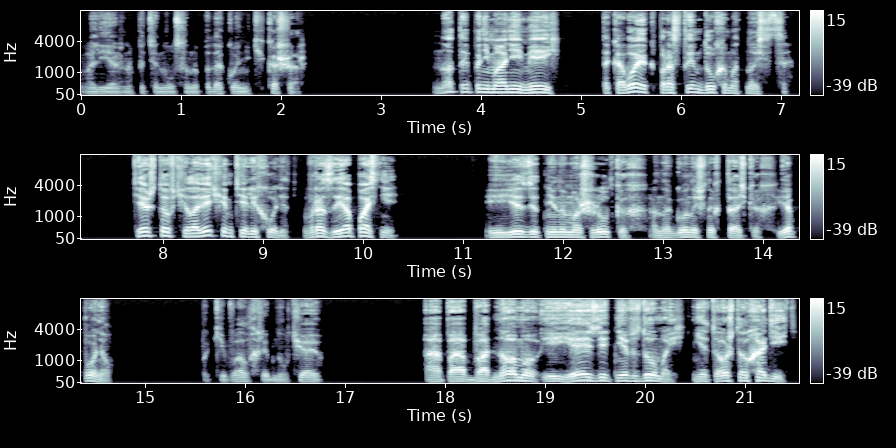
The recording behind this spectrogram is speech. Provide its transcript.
Вальяжно потянулся на подоконнике кошар. Но ты понимание имей, Таковое к простым духам относится. Те, что в человечьем теле ходят, в разы опаснее. И ездят не на маршрутках, а на гоночных тачках, я понял. Покивал, хлебнул чаю. А по обводному и ездить не вздумай, не то что ходить.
